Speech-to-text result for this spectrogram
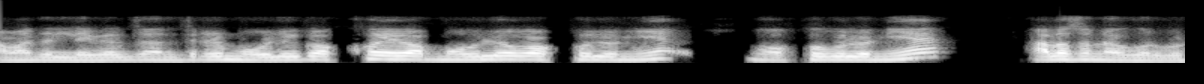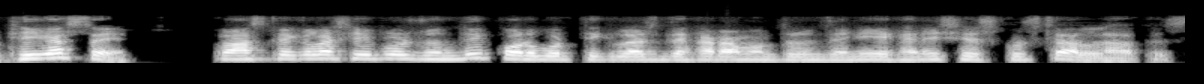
আমাদের লেভেল যন্ত্রের মৌলিক অক্ষ এবং মৌলিক অক্ষগুলো নিয়ে অক্ষগুলো নিয়ে আলোচনা করব, ঠিক আছে? তো আজকে ক্লাস এই পর্যন্তই। পরবর্তী ক্লাস দেখার আমন্ত্রণ জানিয়ে এখানে শেষ করছি। আল্লাহ হাফেজ।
